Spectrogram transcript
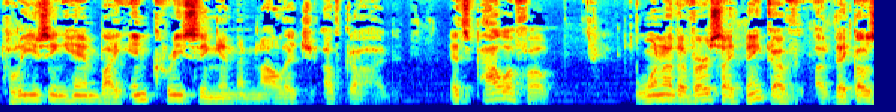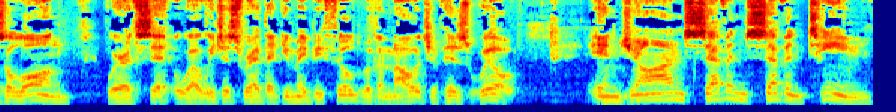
pleasing Him, by increasing in the knowledge of God. It's powerful. One other verse I think of, that goes along where it said, well, we just read that you may be filled with the knowledge of His will. In John seven seventeen,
